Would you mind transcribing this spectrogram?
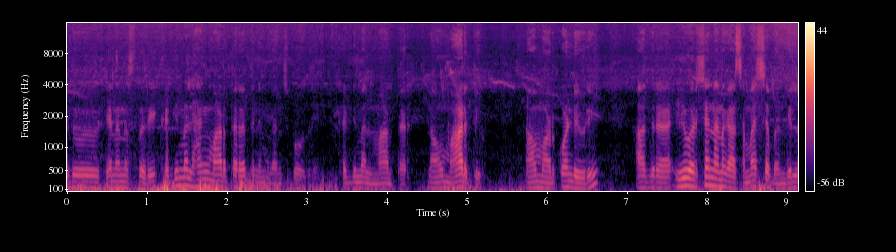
ಇದು ಏನನ್ನಿಸ್ತದೆ ರೀ? ಕಡ್ಡಿ ಮೇಲೆ ಹೆಂಗೆ ಮಾಡ್ತಾರೆ ಅಂತ ನಿಮ್ಗೆ ಅನ್ಸ್ಬೋದು ರೀ ಕಡ್ಡಿ ಮೇಲೆ ಮಾಡ್ತಾರೆ. ನಾವು ಮಾಡ್ತೀವಿ. ನಾವು ಮಾಡ್ಕೊಂಡಿವಿ ರೀ ಆದ್ರೆ ಈ ವರ್ಷ ನನಗೆ ಆ ಸಮಸ್ಯೆ ಬಂದಿಲ್ಲ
